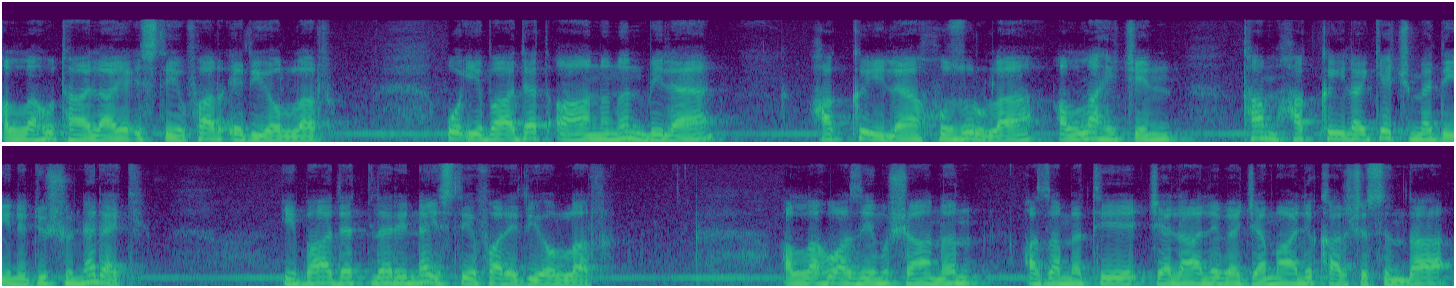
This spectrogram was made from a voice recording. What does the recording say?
Allahu Teala'ya istiğfar ediyorlar. O ibadet anının bile hakkıyla, huzurla Allah için tam hakkıyla geçmediğini düşünerek ibadetlerine istiğfar ediyorlar. Allahu Azimuşşan'ın azameti, celali ve cemali karşısında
